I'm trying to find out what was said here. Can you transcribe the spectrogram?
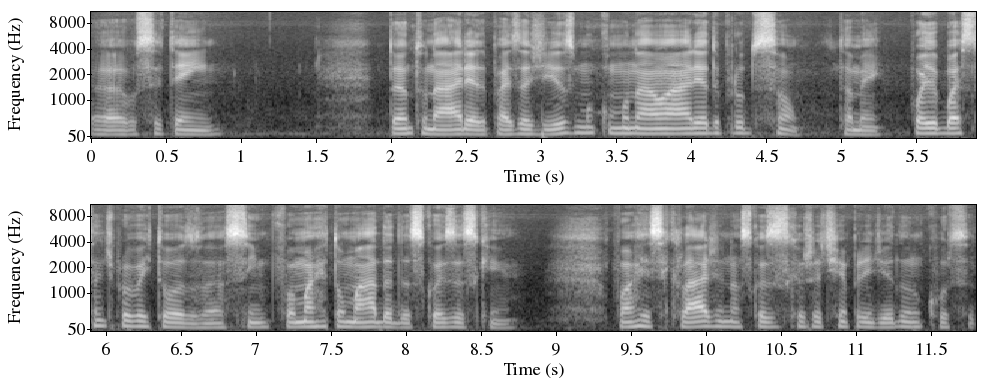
uh, você tem tanto na área do paisagismo como na área da produção também. Foi bastante proveitoso, assim, foi uma retomada das coisas que foi uma reciclagem nas coisas que eu já tinha aprendido no curso.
